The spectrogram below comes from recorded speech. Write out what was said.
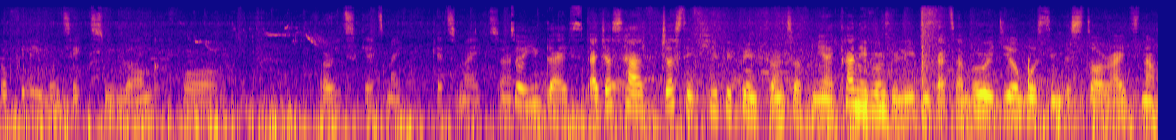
Hopefully it won't take too long for, for it to get my get my turn. So you guys, I just have just a few people in front of me. I can't even believe it that I'm already almost in the store right now.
